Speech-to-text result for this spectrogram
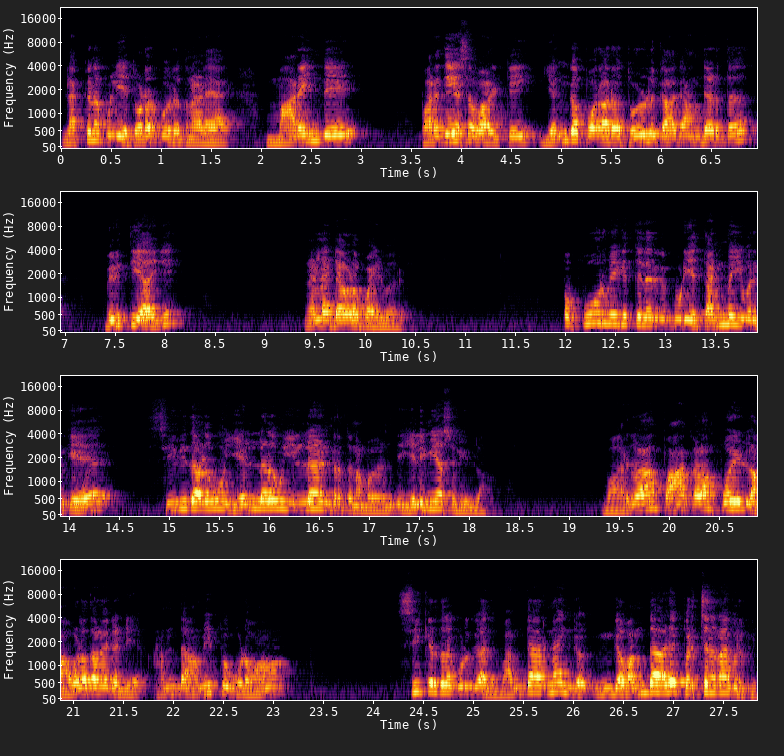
லக்கண புள்ளியை தொடர்பு இருக்கிறதுனால மறைந்து பரதேச வாழ்க்கை எங்கே போகிறாரோ தொழிலுக்காக அந்த இடத்த விருத்தியாகி நல்லா டெவலப் ஆகிடுவார் இப்போ பூர்வீகத்தில் இருக்கக்கூடிய தன்மை இவருக்கு சிறிதளவும் எல்லளவும் இல்லைன்றத நம்ம வந்து எளிமையாக சொல்லிடலாம். வரலாம் பார்க்கலாம் போயிடலாம் அவ்வளோதானே கண்டி அந்த அமைப்பு கூட சீக்கிரத்தில் கொடுக்காது. வந்தார்னா இங்கே இங்கே வந்தாலே பிரச்சனை தான் இவருக்கு.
